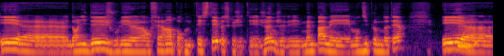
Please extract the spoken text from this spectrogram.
Et euh, dans l'idée, je voulais euh, en faire un pour me tester parce que j'étais jeune, j'avais même pas mes, mon diplôme notaire. Et, euh,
